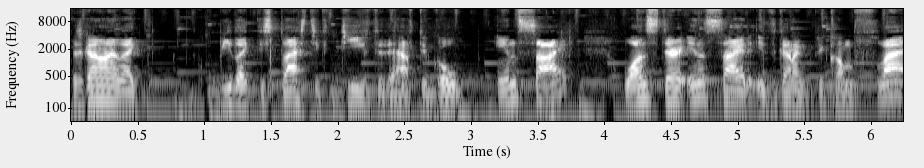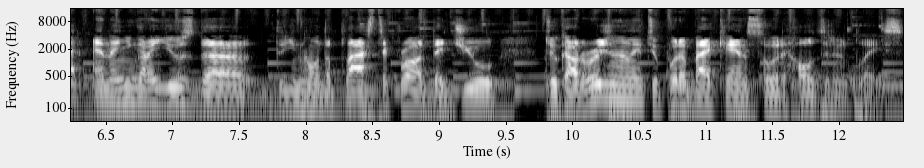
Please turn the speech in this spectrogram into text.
it's gonna like be like these plastic teeth that they have to go inside. Once they're inside, it's gonna become flat and then you're gonna use the, the you know, the plastic rod that you took out originally to put it back in so it holds it in place.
